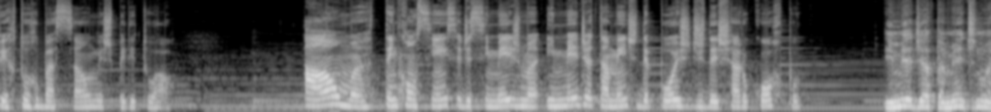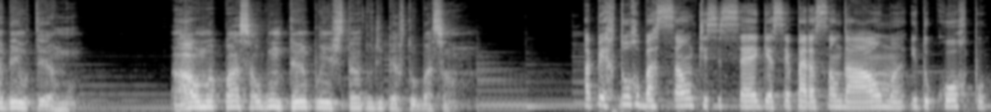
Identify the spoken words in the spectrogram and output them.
perturbação espiritual. A alma tem consciência de si mesma imediatamente depois de deixar o corpo? Imediatamente não é bem o termo. A alma passa algum tempo em estado de perturbação. A perturbação que se segue à separação da alma e do corpo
